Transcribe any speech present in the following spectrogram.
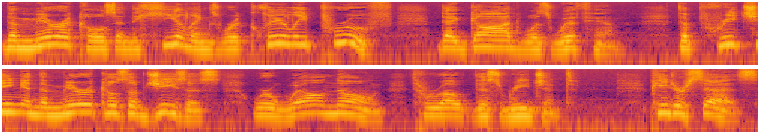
The miracles and the healings were clearly proof that God was with him. The preaching and the miracles of Jesus were well known throughout this region. Peter says,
